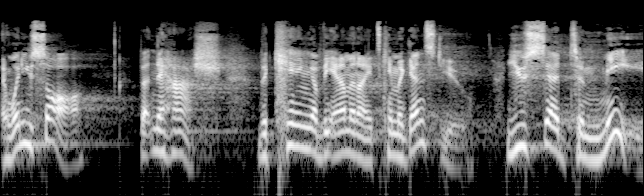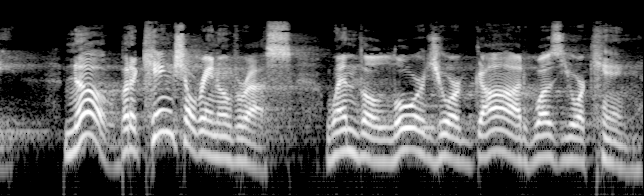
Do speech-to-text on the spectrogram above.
And when you saw that Nahash, the king of the Ammonites, came against you, you said to me, No, but a king shall reign over us, when the Lord your God was your king.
